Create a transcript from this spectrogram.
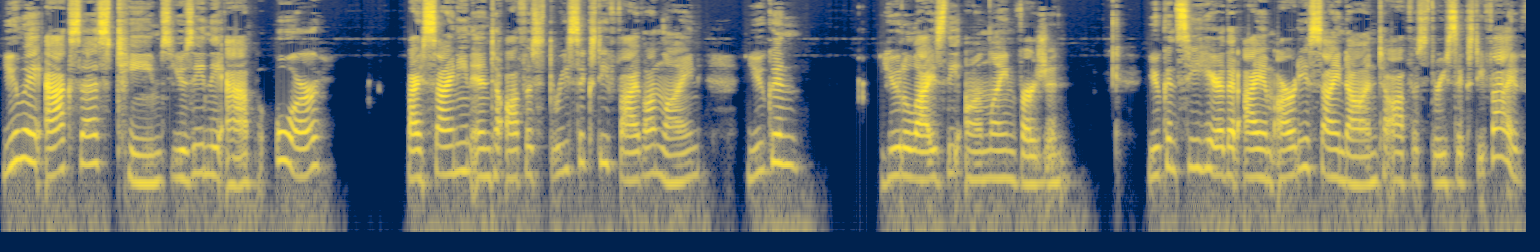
You may access Teams using the app or by signing into Office 365 online, you can utilize the online version. You can see here that I am already signed on to Office 365.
